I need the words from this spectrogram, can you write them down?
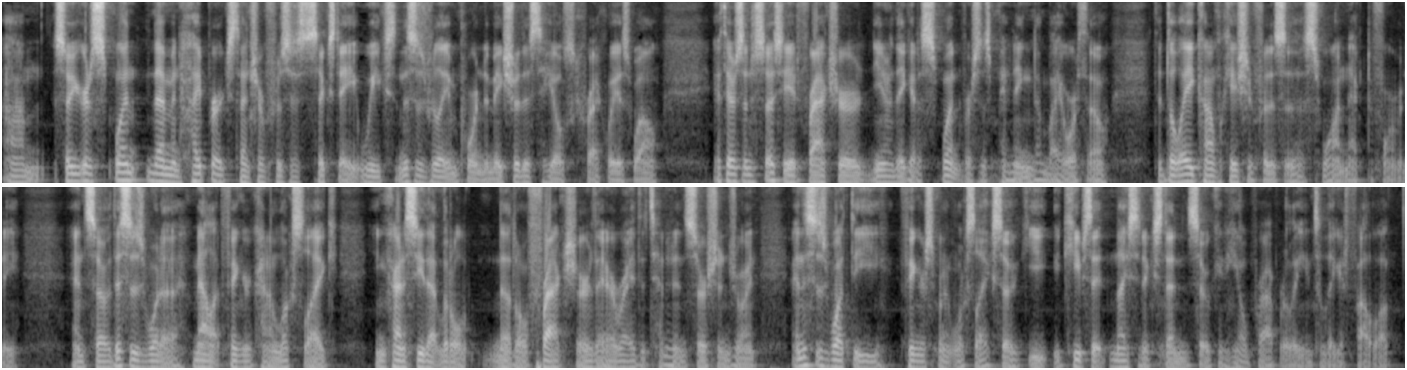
Um, so you're going to splint them in hyperextension for six to eight weeks, and this is really important to make sure this heals correctly as well. If there's an associated fracture, you know they get a splint versus pinning done by ortho. The delayed complication for this is a swan neck deformity, and so this is what a mallet finger kind of looks like you can kind of see that little that little fracture there, right? The tendon insertion joint. And this is what the finger splint looks like. So it keeps it nice and extended so it can heal properly until they get follow up.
